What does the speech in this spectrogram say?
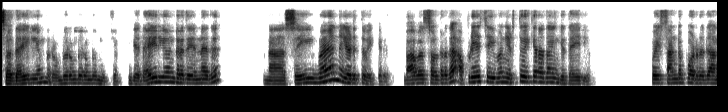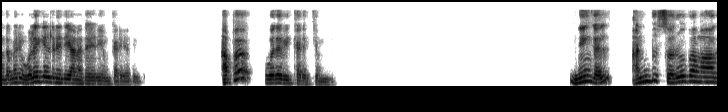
சோ தைரியம் ரொம்ப ரொம்ப ரொம்ப முக்கியம். இங்க தைரியம்ன்றது என்னது? நான் செய்வேன்னு எடுத்து வைக்கிறது. பாபா சொல்றத அப்படியே செய்வேன்னு எடுத்து வைக்கிறதா இங்க தைரியம். போய் சண்டை போடுறது அந்த மாதிரி உலகில் ரீதியான தைரியம் கிடையாது இது. அப்ப உதவி கிடைக்கும். நீங்கள் அன்பு சொரூபமாக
